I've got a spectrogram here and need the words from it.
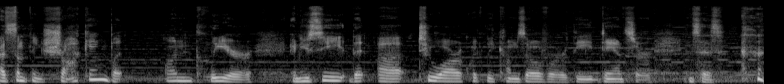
as something shocking but unclear. And you see that uh, Tuar quickly comes over, the dancer, and says,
